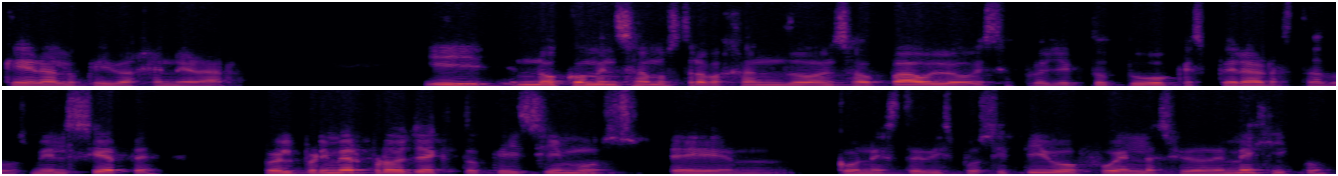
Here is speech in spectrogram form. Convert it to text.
qué era lo que iba a generar. Y no comenzamos trabajando en Sao Paulo, ese proyecto tuvo que esperar hasta 2007 pero el primer proyecto que hicimos em, con este dispositivo fue en la Ciudad de México.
